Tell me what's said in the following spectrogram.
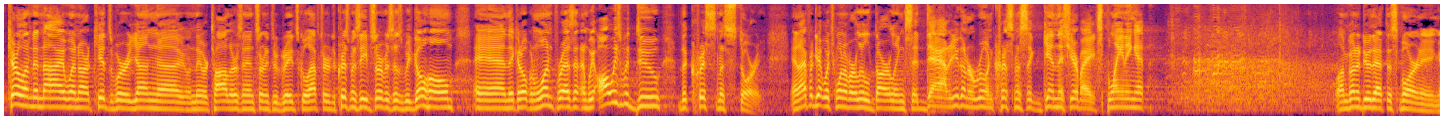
Carolyn and I, when our kids were young, uh, when they were toddlers and certainly through grade school, after the Christmas Eve services, we'd go home and they could open one present and we always would do the Christmas story. And I forget which one of our little darlings said, Dad, are you going to ruin Christmas again this year by explaining it? well, I'm going to do that this morning.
